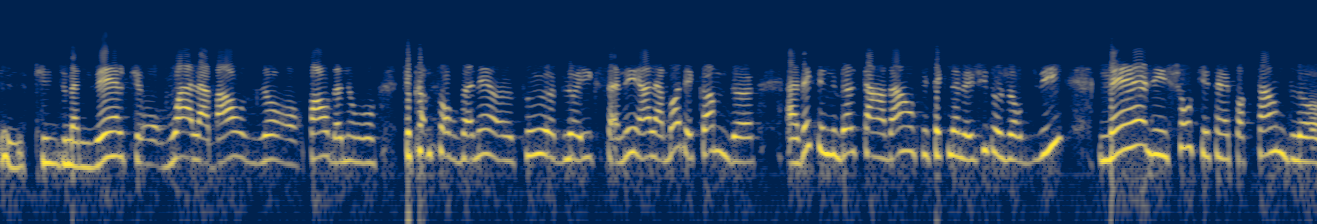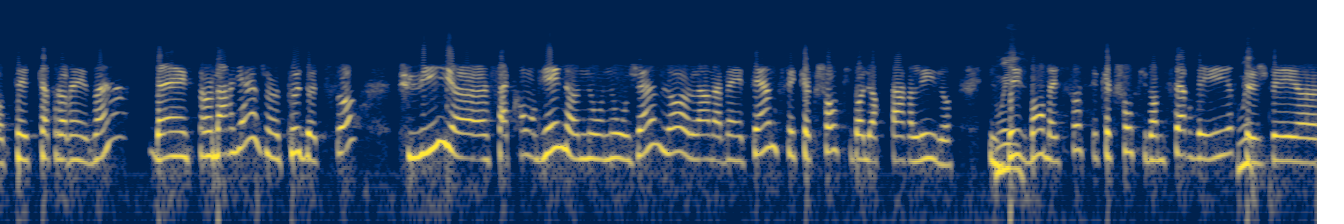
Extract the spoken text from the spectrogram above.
du, du manuel, puis on voit à la base, là, on repart de nos... C'est comme si on revenait un peu à X années. Hein? La mode est comme de... Avec les nouvelles tendances et technologies d'aujourd'hui, mais les choses qui étaient importantes, là, peut-être 80 ans, ben c'est un mariage un peu de ça. Puis, euh, ça convient nos, nos, jeunes, là, dans la vingtaine, c'est quelque chose qui va leur parler. Là. Ils disent, bon, ben ça, c'est quelque chose qui va me servir, que je vais, euh,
